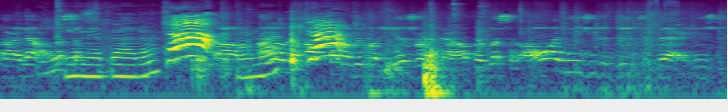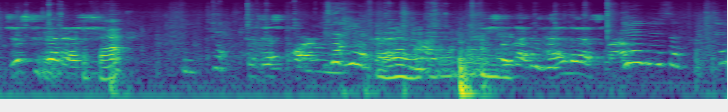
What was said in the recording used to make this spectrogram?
Alright, now, listen. peanut butter. Chop. Um, I don't know how everybody is right now, but listen, all I need you to do today is to just What's finish that? to this part. Not here. I don't know. I don't want that You still got ten minutes left, Turn this up. Turn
